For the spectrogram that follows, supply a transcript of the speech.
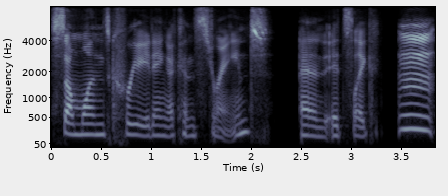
someone's creating a constraint and it's like mm,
